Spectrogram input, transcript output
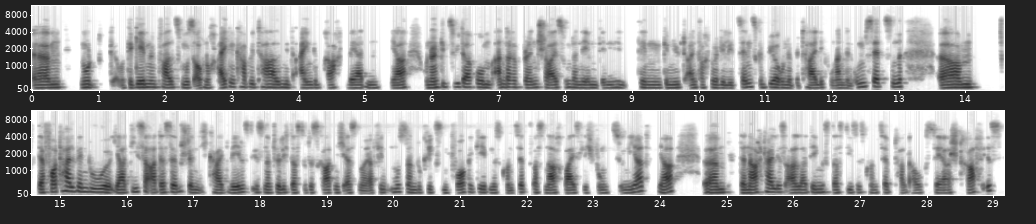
Ähm, Not, gegebenenfalls muss auch noch Eigenkapital mit eingebracht werden. Ja, und dann gibt es wiederum andere Franchise-Unternehmen, denen, denen genügt einfach nur die Lizenzgebühr und eine Beteiligung an den Umsätzen. Ähm, der Vorteil, wenn du ja diese Art der Selbstständigkeit wählst, ist natürlich, dass du das Rad nicht erst neu erfinden musst, sondern du kriegst ein vorgegebenes Konzept, was nachweislich funktioniert. Ja, ähm, der Nachteil ist allerdings, dass dieses Konzept halt auch sehr straff ist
